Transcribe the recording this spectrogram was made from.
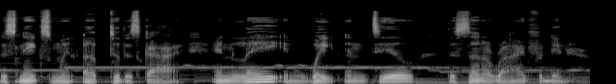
The snakes went up to the sky and lay in wait until the sun arrived for dinner.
